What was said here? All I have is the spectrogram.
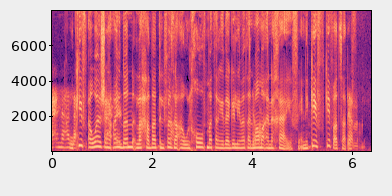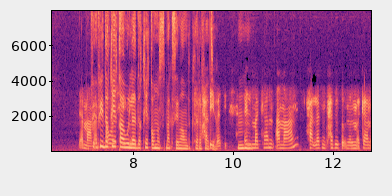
إحنا هلأ وكيف أواجه إحنا- أيضا لحظات الفزع أو الخوف مثلا إذا قال لي مثلا تمام. ماما أنا خايف؟ يعني كيف كيف أتصرف؟ تمام. تمام في- دقيقة ولا دقيقة ونص ماكسيموم دكتورة فادية حبيبتي. المكان أمان. ح- لازم تحسسوا إنه المكان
